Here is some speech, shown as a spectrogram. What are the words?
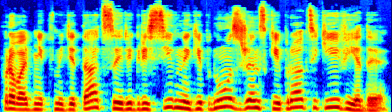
Проводник в медитации, регрессивный гипноз, женские практики и веды.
